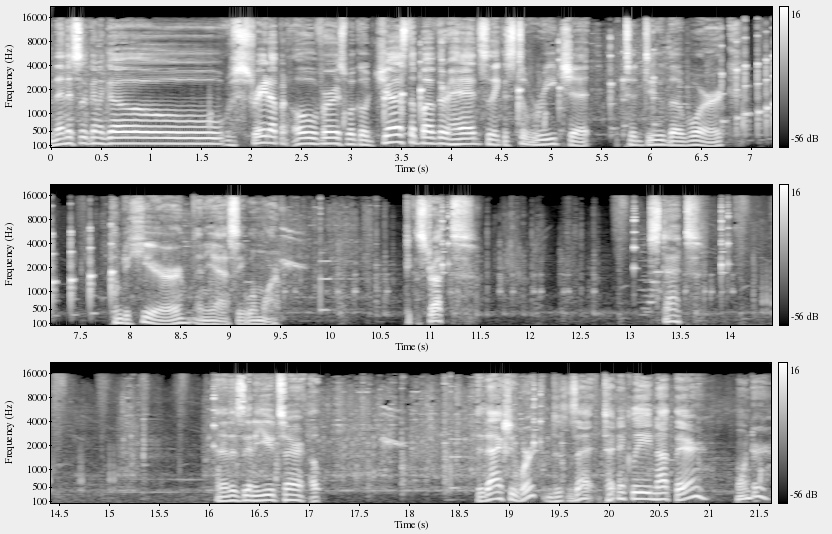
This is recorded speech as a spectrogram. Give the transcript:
And then this is going to go straight up and over. So we'll go just above their head so they can still reach it to do the work. Come to here. And yeah, see, one more. Deconstruct. Stat. And this is going to U-turn. Oh. Did that actually work? Is that technically not there? Wonder?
